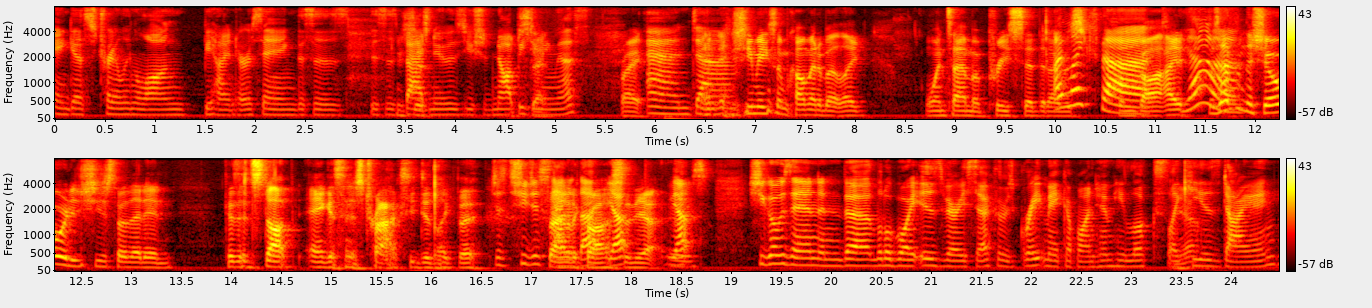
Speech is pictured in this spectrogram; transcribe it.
Angus trailing along behind her, saying, "This is this is He's bad news. You should not be doing this." Right. And, um, and, and she makes some comment about like one time a priest said that I, I was liked that. from God. I, Yeah. Was that from the show or did she just throw that in? Because it stopped Angus in his tracks. He did like the just she just sign of the that. cross. Yep. And yeah. Yep. was- She goes in, and the little boy is very sick. There's great makeup on him. He looks like Yeah. he is dying.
